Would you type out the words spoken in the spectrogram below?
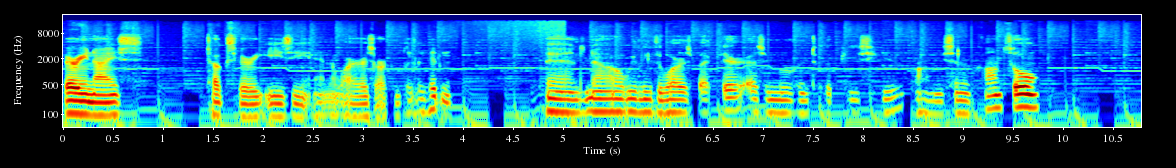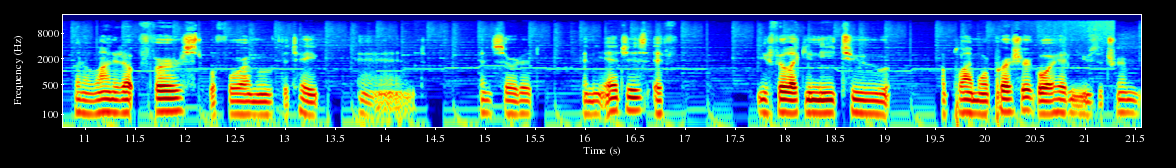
very nice, tucks very easy, and the wires are completely hidden. And now we leave the wires back there as we move into the piece here on the center console. I'm gonna line it up first before I move the tape and insert it in the edges. If you feel like you need to apply more pressure, go ahead and use the trim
